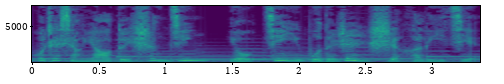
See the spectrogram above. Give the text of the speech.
或者想要对圣经有进一步的认识和理解，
